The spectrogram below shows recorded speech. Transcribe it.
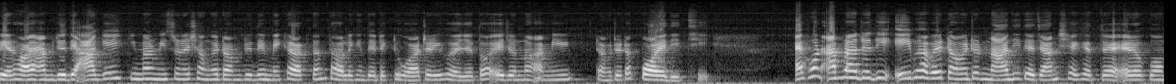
বের হয়। আমি যদি আগেই কিমার মিশ্রণের সঙ্গে টমেটো দিয়ে মেখে রাখতাম, তাহলে কিন্তু এটা একটু ওয়াটারি হয়ে যেত। এই জন্য আমি টমেটোটা পরে দিচ্ছি। এখন আপনারা যদি এইভাবে টমেটো না দিতে চান, সেক্ষেত্রে এরকম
